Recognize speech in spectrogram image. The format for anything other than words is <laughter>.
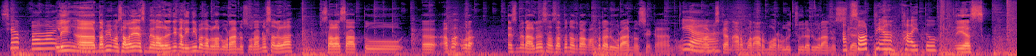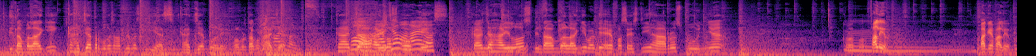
siapa lagi? Link, eh, tapi masalahnya Esmeraldanya kali ini bakal melawan Uranus. Uranus adalah salah satu eh, apa Ura, Esmeralda salah satu natural counter dari Uranus ya kan untuk Iya. menghabiskan armor-armor lucu dari Uranus Absorbnya apa itu? yes ditambah lagi Kaja terbuka sangat bebas. Iya sih Kaja boleh. Kalau menurut aku Kaja. Kaja Hylos Raja mah oke. Hylos. Kaja team is ditambah lagi berarti EVOS SG harus punya Hmm. Valir. Pakai Valir.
